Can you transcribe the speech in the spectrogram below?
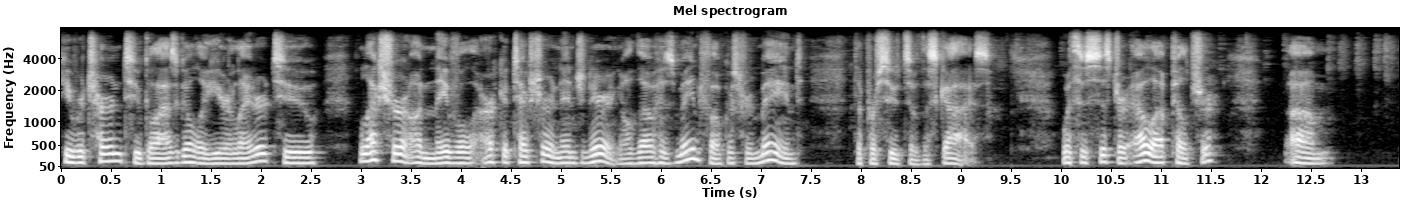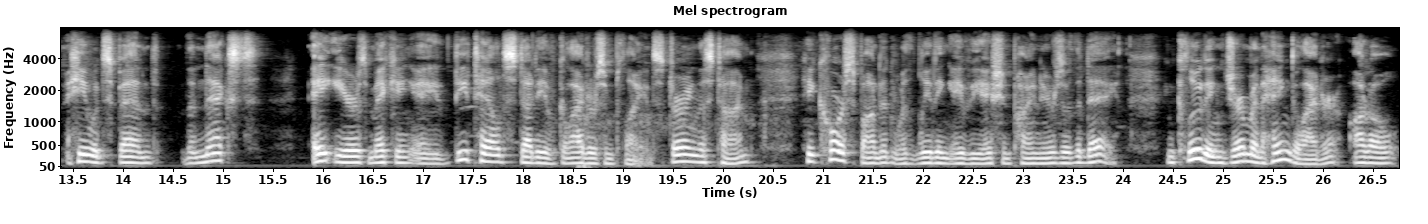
He returned to Glasgow a year later to lecture on naval architecture and engineering, although his main focus remained the pursuits of the skies. With his sister Ella Pilcher, um, he would spend the next eight years making a detailed study of gliders and planes. During this time, he corresponded with leading aviation pioneers of the day, including German hang glider Otto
